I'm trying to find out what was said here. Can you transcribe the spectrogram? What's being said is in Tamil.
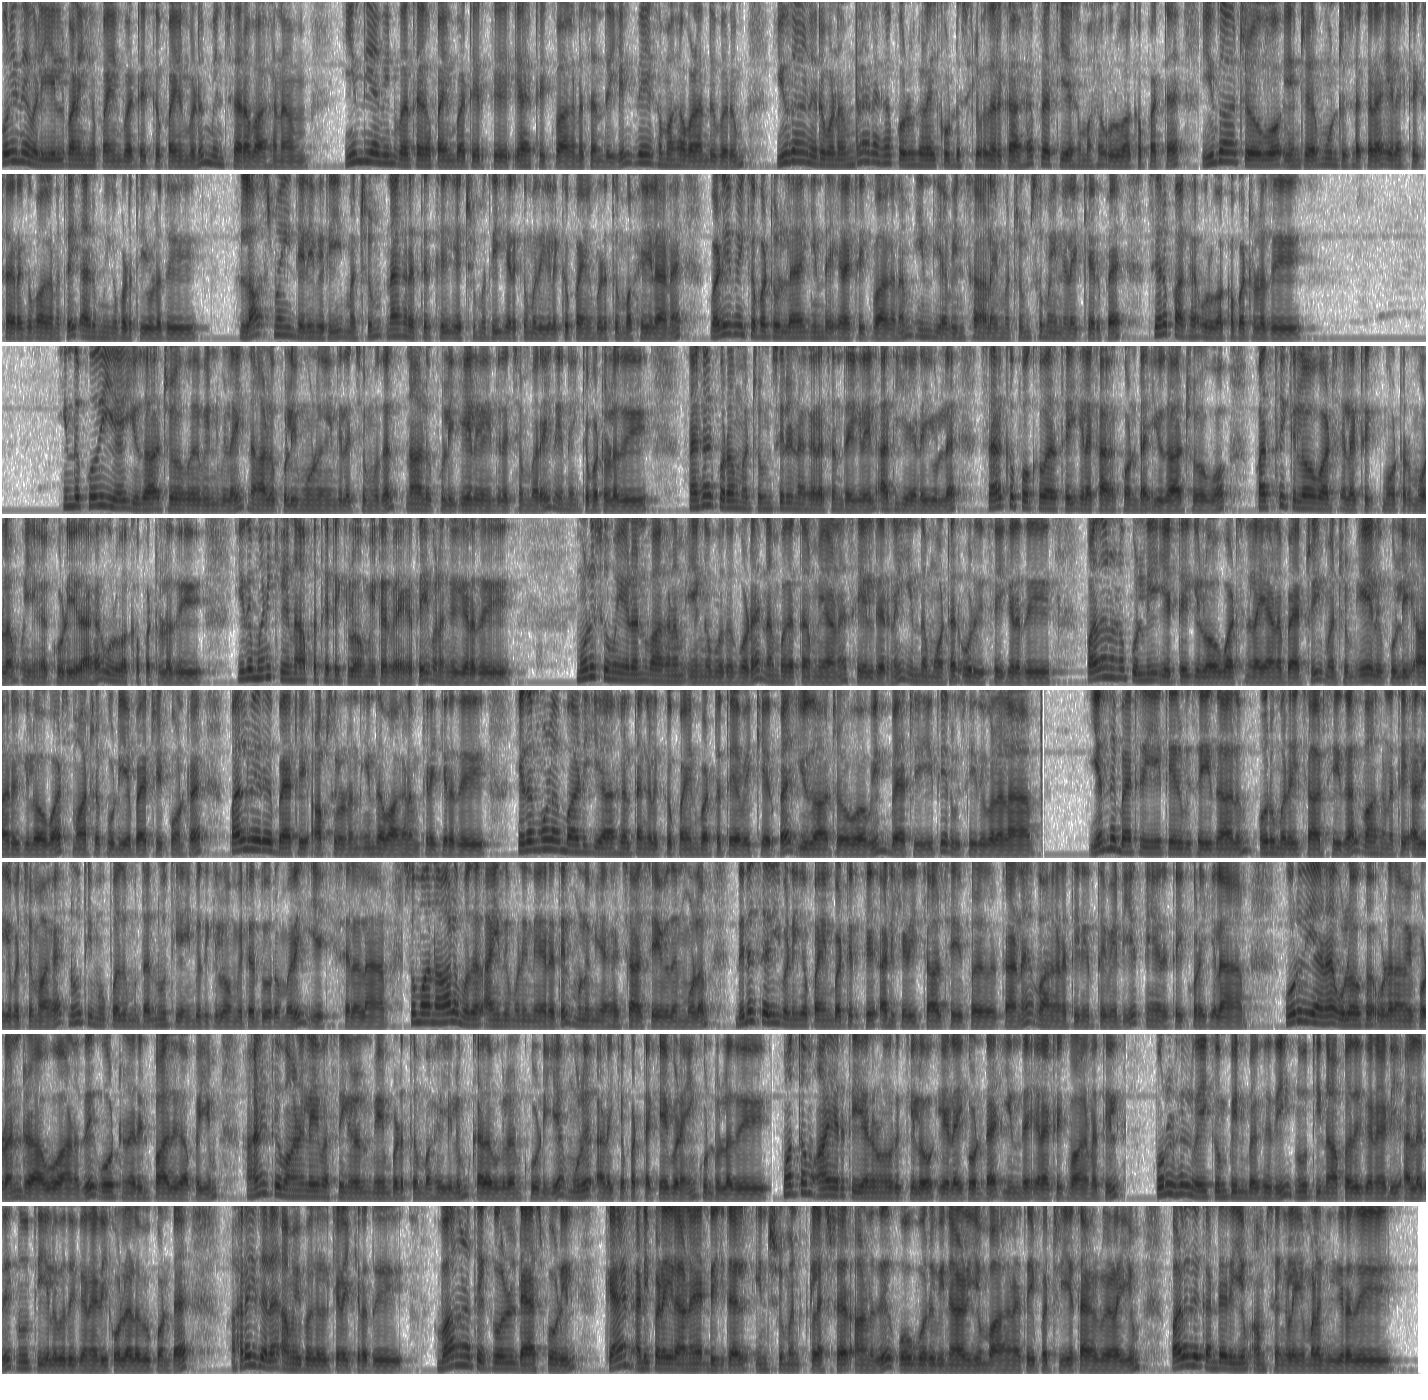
குறைந்த வழியில் வணிக பயன்பாட்டிற்கு பயன்படும் மின்சார வாகனம். இந்தியாவின் வர்த்தக பயன்பாட்டிற்கு எலக்ட்ரிக் வாகன சந்தையில் வேகமாக வளர்ந்து வரும் யுதா நிறுவனம் கனரக பொருட்களை கொண்டு செல்வதற்காக பிரத்யேகமாக உருவாக்கப்பட்ட யுதா ட்ரோவோ என்ற மூன்று சக்கர எலக்ட்ரிக் சரக்கு வாகனத்தை அறிமுகப்படுத்தியுள்ளது. லாஸ்ட் மைல் டெலிவரி மற்றும் நகரத்திற்கு ஏற்றுமதி இறக்குமதிகளுக்கு பயன்படுத்தும் வகையிலான வடிவமைக்கப்பட்டுள்ள இந்த எலக்ட்ரிக் வாகனம் இந்தியாவின் சாலை மற்றும் சுமை நிலைக்கேற்ப சிறப்பாக உருவாக்கப்பட்டுள்ளது. இந்த புதிய யுதா ட்ரோவோவின் விலை நாலு புள்ளி மூணு ஐந்து லட்சம் முதல் நாலு புள்ளி ஏழு ஐந்து லட்சம் வரை நிர்ணயிக்கப்பட்டுள்ளது. நகர்ப்புறம் மற்றும் சிறுநகர சந்தைகளில் அதிக எடையுள்ள சரக்கு போக்குவரத்தை இலக்காக கொண்ட யுதா ட்ரோவோ பத்து கிலோ வாட்ஸ் எலக்ட்ரிக் மோட்டார் மூலம் இயங்கக்கூடியதாக உருவாக்கப்பட்டுள்ளது. இது மணிக்கு நாற்பத்தெட்டு கிலோமீட்டர் வேகத்தை வழங்குகிறது. முழு சுமையுடன் வாகனம் இயங்கும்போது கூட நம்பகத்தன்மையான செயல்திறனை இந்த மோட்டார் உறுதி செய்கிறது. பதினொன்று புள்ளி எட்டு கிலோ வாட்ஸ் நிலையான பேட்டரி மற்றும் ஏழு புள்ளி ஆறு கிலோ வாட்ஸ் மாற்றக்கூடிய பேட்டரி போன்ற பல்வேறு பேட்டரி ஆப்ஷனுடன் இந்த வாகனம் கிடைக்கிறது. இதன் மூலம் வாடிக்கையாளர்கள் தங்களுக்கு பயன்பாட்டு தேவைக்கேற்ப யுதா ட்ரோவோவின் பேட்டரியை தேர்வு செய்து கொள்ளலாம். எந்த பேட்டரியை தேர்வு செய்தாலும் ஒரு முறை சார்ஜ் செய்தால் வாகனத்தை அதிகபட்சமாக நூற்றி முப்பது முதல் நூற்றி ஐம்பது கிலோமீட்டர் தூரம் வரை இயக்கி செல்லலாம். சுமார் நாலு முதல் ஐந்து மணி நேரத்தில் முழுமையாக சார்ஜ் செய்வதன் மூலம் தினசரி வணிக பயன்பாட்டிற்கு அடிக்கடி சார்ஜ் செய்வதற்கான வாகனத்தை நிறுத்த வேண்டிய நேரத்தை குறைக்கலாம். உறுதியான உலோக உடலமைப்புடன் ராவோ ஆனது ஓட்டுநரின் பாதுகாப்பையும் அனைத்து வானிலை வசதிகளுடன் மேம்படுத்தும் வகையிலும் கதவுகளுடன் கூடிய முழு அடைக்கப்பட்ட கேபினையும் கொண்டுள்ளது. மொத்தம் ஆயிரத்தி இருநூறு கிலோ எடை கொண்ட இந்த எலக்ட்ரிக் வாகனத்தில் பொருள்கள் வைக்கும் பின்பகுதி நூற்றி நாற்பது கனடி அல்லது நூற்றி எழுபது கனடி கொள்ளளவு கொண்ட அரைதள அமைப்புகள் கிடைக்கிறது. வாகனத்திற்குள் டேஷ்போர்டில் கேன் அடிப்படையிலான டிஜிட்டல் இன்ஸ்ட்ருமெண்ட் கிளஸ்டர் ஆனது ஒவ்வொரு வினாடியும் வாகனத்தை பற்றிய தகவல்களையும் பழுது கண்டறியும் அம்சங்களையும் வழங்குகிறது.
